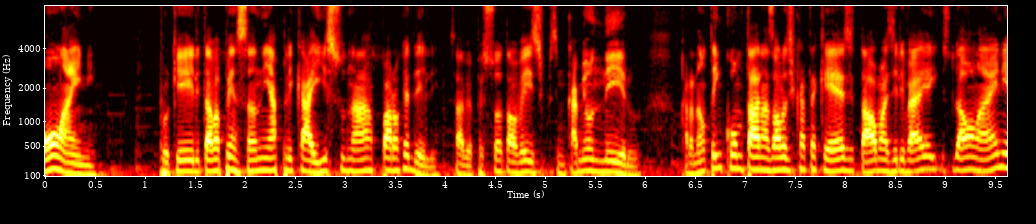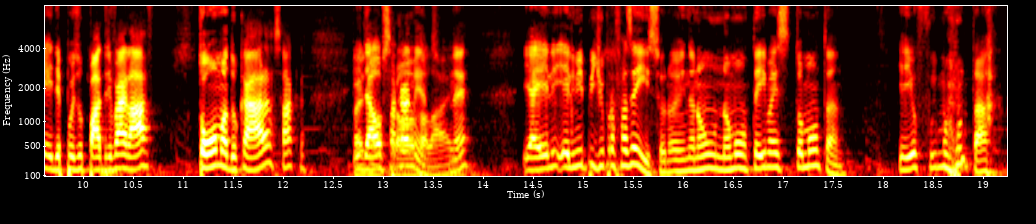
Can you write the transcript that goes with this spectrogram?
online. Porque ele tava pensando em aplicar isso na paróquia dele, sabe? A pessoa talvez, tipo assim, um caminhoneiro. O cara não tem como estar nas aulas de catequese e tal, mas ele vai estudar online e aí depois o padre vai lá, toma do cara, saca? E Faz dá uma o sacramento, lá e- né? E aí ele, ele me pediu pra fazer isso. Eu ainda não, não montei, mas tô montando. E aí eu fui montar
